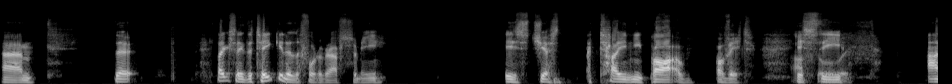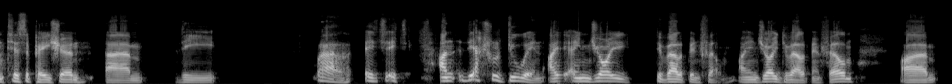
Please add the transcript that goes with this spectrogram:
Um, the like I say, the taking of the photographs for me is just a tiny part of, of it. Absolutely. It's the anticipation, um, the well, it's it's and the actual doing. I, I enjoy developing film. I enjoy developing film. Um,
